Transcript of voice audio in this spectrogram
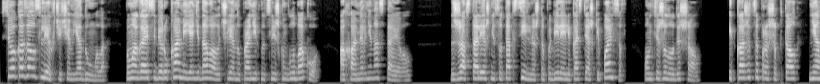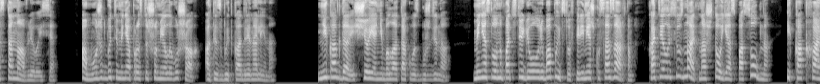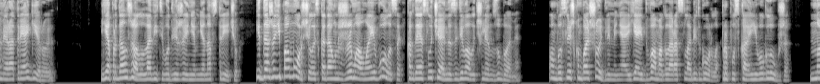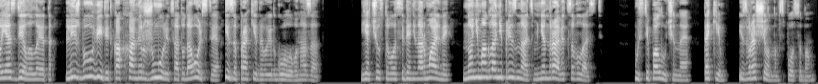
Все оказалось легче, чем я думала. Помогая себе руками, я не давала члену проникнуть слишком глубоко, а Хаммер не настаивал. Сжав столешницу так сильно, что побелели костяшки пальцев, он тяжело дышал и, кажется, прошептал «Не останавливайся». А может быть, у меня просто шумело в ушах от избытка адреналина. Никогда еще я не была так возбуждена. Меня словно подстегивало любопытство вперемешку с азартом. Хотелось узнать, на что я способна и как Хаммер отреагирует. Я продолжала ловить его движение мне навстречу и даже не поморщилась, когда он сжимал мои волосы, когда я случайно задевала член зубами. Он был слишком большой для меня, и я едва могла расслабить горло, пропуская его глубже. Но я сделала это, лишь бы увидеть, как Хаммер жмурится от удовольствия и запрокидывает голову назад. Я чувствовала себя ненормальной, но не могла не признать, мне нравится власть. Пусть и полученная, таким извращенным способом.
